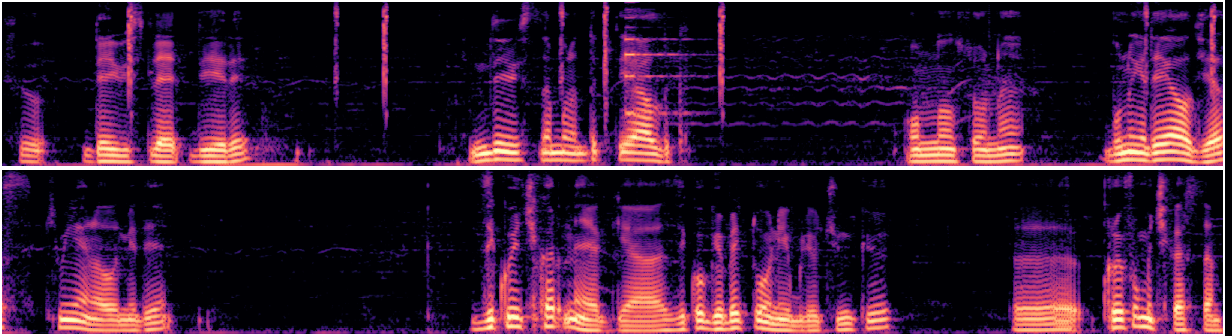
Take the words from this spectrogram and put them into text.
Şu Davis'le diğeri. Şimdi Davis'ten bunu tık diye aldık. Ondan sonra bunu yedeğe alacağız. Kimi yerine alalım yedeğe? Zico'yu çıkartmayak ya. Zico göbek de oynayabiliyor çünkü. Ee, Cruyff'u mu çıkarsam?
